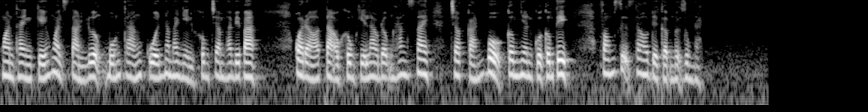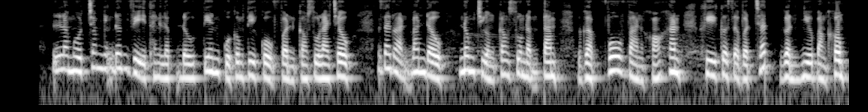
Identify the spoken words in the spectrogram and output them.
hoàn thành kế hoạch sản lượng 4 tháng cuối năm 2023 qua đó tạo không khí lao động hăng say cho cán bộ công nhân của công ty. Phóng sự sau đề cập nội dung này là một trong những đơn vị thành lập đầu tiên của công ty cổ phần cao su Lai Châu. Giai đoạn ban đầu, nông trường cao su Nậm Tam gặp vô vàn khó khăn khi cơ sở vật chất gần như bằng không.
